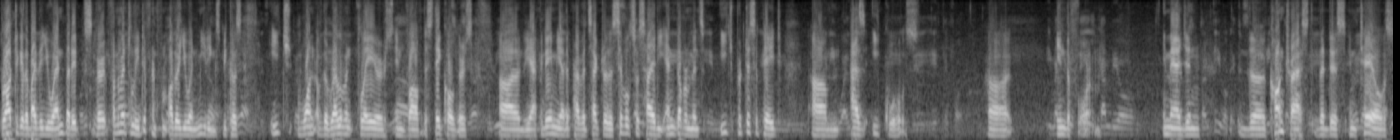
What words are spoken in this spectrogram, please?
brought together by the UN, but it's very fundamentally different from other UN meetings because each one of the relevant players involved, the stakeholders, uh, the academia, the private sector, the civil society, and governments, each participate um, as equals uh, in the forum. Imagine the contrast that this entails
